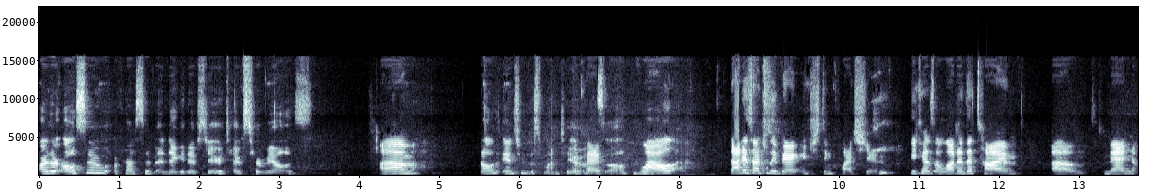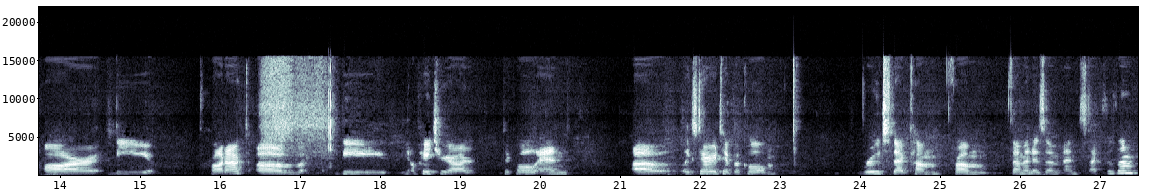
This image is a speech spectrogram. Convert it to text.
Are there also oppressive and negative stereotypes for males? Um, I'll answer this one too Okay. well. Well, that is actually a very interesting question because a lot of the time, um, men are the product of the you know patriarchal and uh, like stereotypical roots that come from feminism and sexism.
